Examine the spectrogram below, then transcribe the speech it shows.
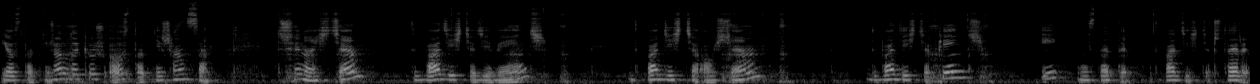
I ostatni rządek już, ostatnie szanse. 13, 29, 28, 25 i niestety 24.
